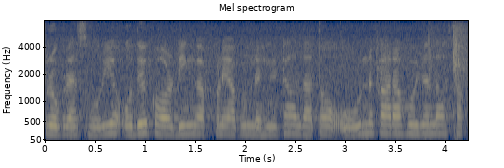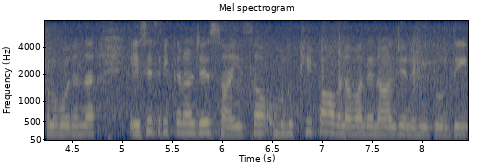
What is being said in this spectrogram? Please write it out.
ਪ੍ਰੋਗਰੈਸ ਹੋ ਰਹੀ ਹੈ, ਉਹਦੇ ਅਕੋਰਡਿੰਗ ਆਪਣੇ ਆਪ ਨੂੰ ਨਹੀਂ ਢਾਲਦਾ ਤਾਂ ਉਹ ਨਕਾਰਾ ਹੋ ਜਾਂਦਾ ਸਫਲ ਹੋ ਜਾਂਦਾ। ਇਸੇ ਤਰੀਕੇ ਨਾਲ ਜੇ ਸਾਇੰਸ ਆ, ਉਹ ਮਨੁੱਖੀ ਭਾਵਨਾਵਾਂ ਦੇ ਨਾਲ ਜੇ ਨਹੀਂ ਤੁਰਦੀ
